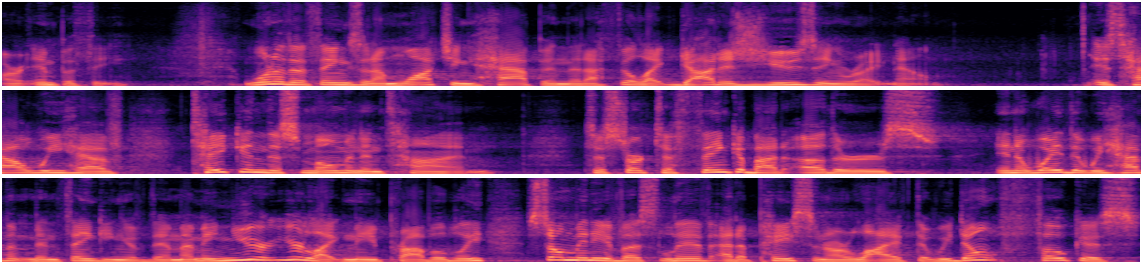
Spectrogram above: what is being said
our empathy. One of the things that I'm watching happen that I feel like God is using right now is how we have taken this moment in time to start to think about others in a way that we haven't been thinking of them. I mean, you're, you're like me probably. So many of us live at a pace in our life that we don't focus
